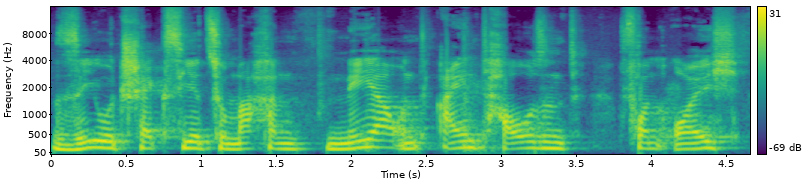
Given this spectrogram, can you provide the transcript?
SEO-Checks hier zu machen näher und 1000 von euch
